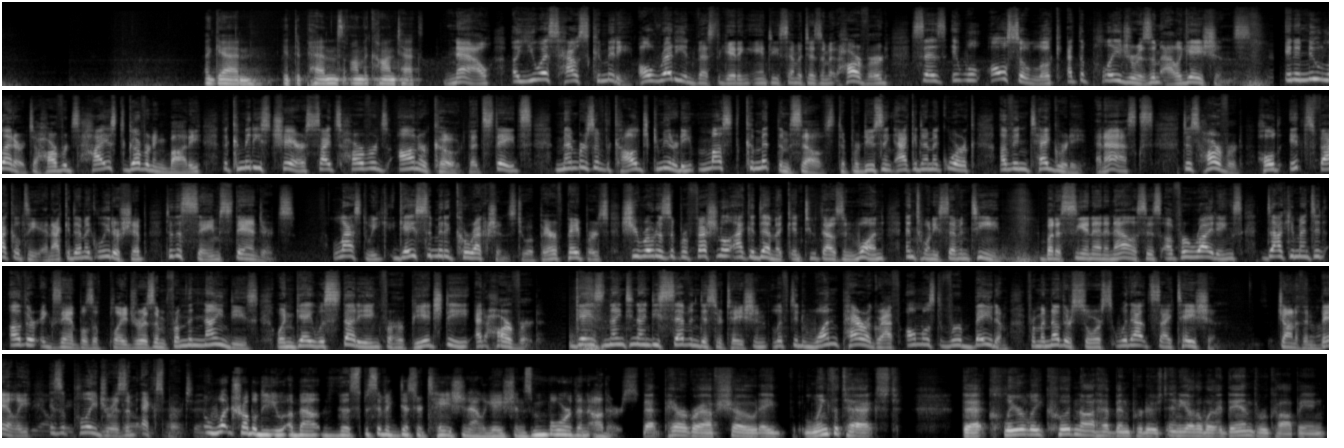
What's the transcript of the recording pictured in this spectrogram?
Again, it depends on the context. Now, a U.S. House committee already investigating anti Semitism at Harvard says it will also look at the plagiarism allegations. In a new letter to Harvard's highest governing body, the committee's chair cites Harvard's honor code that states members of the college community must commit themselves to producing academic work of integrity and asks Does Harvard hold its faculty and academic leadership to the same standards? Last week, Gay submitted corrections to a pair of papers she wrote as a professional academic in 2001 and 2017. But a CNN analysis of her writings documented other examples of plagiarism from the 90s when Gay was studying for her PhD at Harvard. Gay's 1997 dissertation lifted one paragraph almost verbatim from another source without citation. Jonathan Bailey is a plagiarism expert. What troubled you about the specific dissertation allegations more than others? That paragraph showed a length of text that clearly could not have been produced any other way than through copying,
